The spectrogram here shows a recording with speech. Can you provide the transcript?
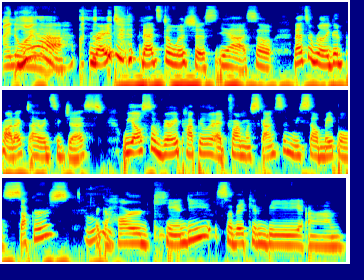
I know yeah, I will. right? That's delicious. Yeah. So that's a really good product, I would suggest. We also very popular at Farm Wisconsin. We sell maple suckers. Ooh. like a hard candy, so they can be, um,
